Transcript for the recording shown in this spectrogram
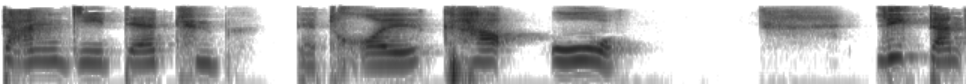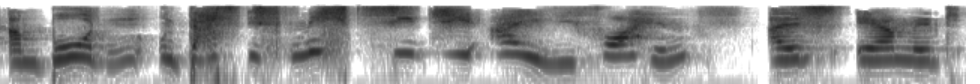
dann geht der Typ, der Troll, K.O. Liegt dann am Boden und das ist nicht CGI wie vorhin, als er mit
